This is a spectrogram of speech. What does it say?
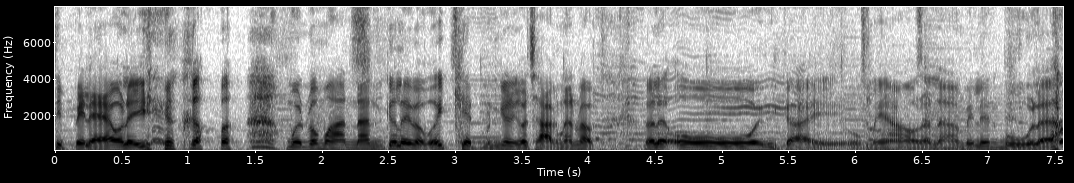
สิบไปแล้วอะไรอย่างเงี้ยครับเหมือนประมาณนั้นก็เลยแบบเอ้ยเข็ดเหมือนกันกับฉากนั้นแบบก็เลยโอ้ยพี่ไก่ผมไม่เอาแล้วนะ ไม่เล่นบูแล้ว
